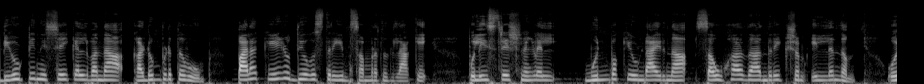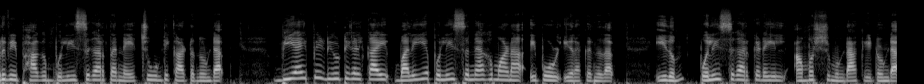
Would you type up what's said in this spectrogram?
ഡ്യൂട്ടി നിശ്ചയിക്കൽ വന്ന കടുംപിടുത്തവും പല കീഴുദ്യോഗസ്ഥരെയും സമ്മർദ്ദത്തിലാക്കി. പോലീസ് സ്റ്റേഷനുകളിൽ മുൻപൊക്കെ ഉണ്ടായിരുന്ന സൗഹാർദ്ദാന്തരീക്ഷം ഇല്ലെന്നും ഒരു വിഭാഗം പോലീസുകാർ തന്നെ ചൂണ്ടിക്കാട്ടുന്നുണ്ട്. വി ഐ പി ഡ്യൂട്ടികൾക്കായി വലിയ പോലീസ് സന്നാഹമാണ് ഇപ്പോൾ ഇറക്കുന്നത്. ഇതും പോലീസുകാർക്കിടയിൽ അമർഷമുണ്ടാക്കിയിട്ടുണ്ട്.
